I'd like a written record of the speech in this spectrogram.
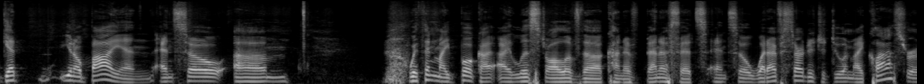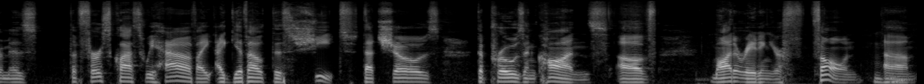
get you know buy-in. And so um, within my book I, I, list all of the kind of benefits. And so what i've started to do in my classroom is the first class we have i, I give out this sheet that shows the pros and cons of moderating your f- phone. Mm-hmm. um,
